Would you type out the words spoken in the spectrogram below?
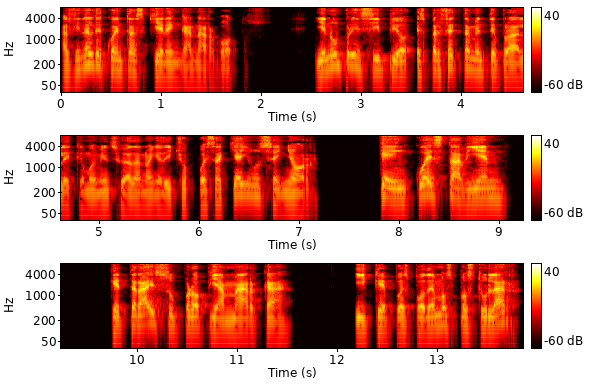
al final de cuentas quieren ganar votos. Y en un principio es perfectamente probable que Movimiento Ciudadano haya dicho, pues aquí hay un señor que encuesta bien, que trae su propia marca, y que pues podemos postular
